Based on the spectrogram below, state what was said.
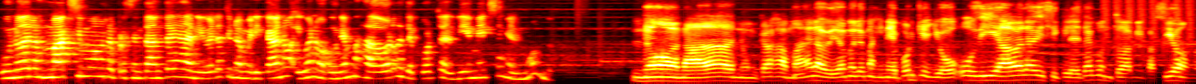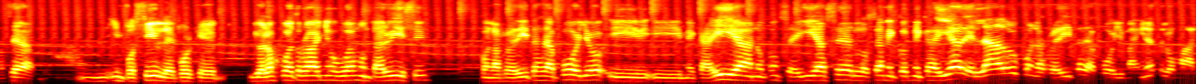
uno de los máximos representantes a nivel latinoamericano y bueno, un embajador del deporte del BMX en el mundo? No, nada, nunca jamás en la vida me lo imaginé porque yo odiaba la bicicleta con toda mi pasión. O sea, mm, imposible, porque yo a los cuatro años jugué a montar bici con las rueditas de apoyo y, me caía, no conseguía hacerlo. O sea, me, caía de lado con las rueditas de apoyo, imagínate lo mal.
